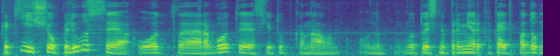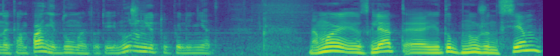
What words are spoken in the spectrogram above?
Какие еще плюсы от э, работы с YouTube-каналом? Ну, то есть, например, какая-то подобная компания думает, вот ей нужен YouTube или нет? На мой взгляд, э, YouTube нужен всем,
